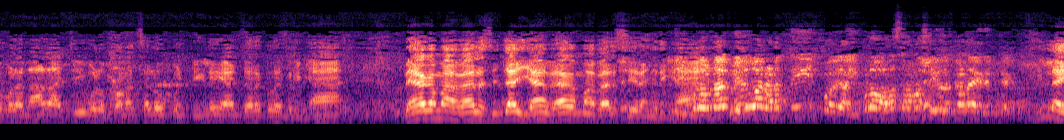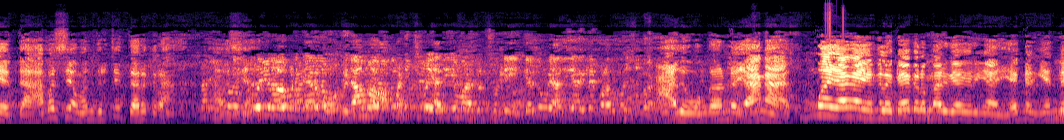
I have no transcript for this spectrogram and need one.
இவ்வளவு நாள் ஆச்சு இவ்வளவு பணம் செலவு பண்ணிட்டீங்களே ஏன் திறக்கலங்கிறீங்க? வேகமா வேலை செஞ்சா ஏன் வேகமா வேலை செய்யறங்கிறீங்க? இவ்வளவு நாள் மெதுவா நடத்தி இப்போ இவ்வளவு அவசரமா செய்வதற்கான இருக்கு. இல்ல இந்த அவசியம் வந்துருச்சு திறக்கிறான். அவசியம். அது உங்க ஏங்க சும்மா ஏங்க எங்களை கேக்குற மாதிரி கேக்குறீங்க? எங்க எங்க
